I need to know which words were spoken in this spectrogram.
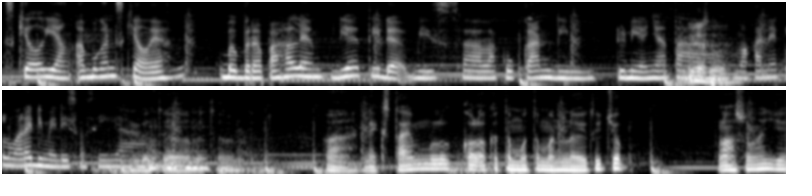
skill yang ah, bukan skill ya beberapa hal yang dia tidak bisa lakukan di dunia nyata Betul. makanya keluarnya di media sosial betul betul betul wah next time lu kalau ketemu teman lo itu cup langsung aja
